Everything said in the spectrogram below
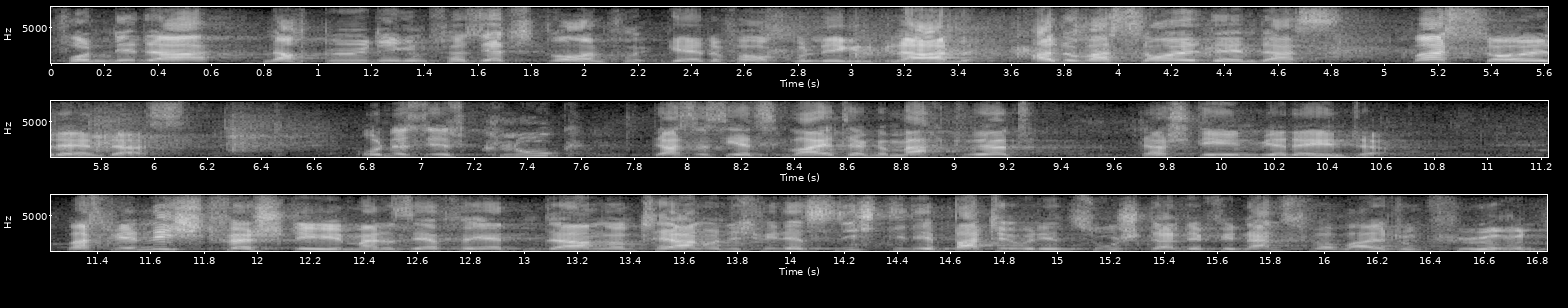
von Nidda nach Büdingen versetzt worden, geehrte Frau Kollegin Gnadl. Also, was soll denn das? Was soll denn das? Und es ist klug, dass es jetzt weiter gemacht wird. Da stehen wir dahinter. Was wir nicht verstehen, meine sehr verehrten Damen und Herren, und ich will jetzt nicht die Debatte über den Zustand der Finanzverwaltung führen,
